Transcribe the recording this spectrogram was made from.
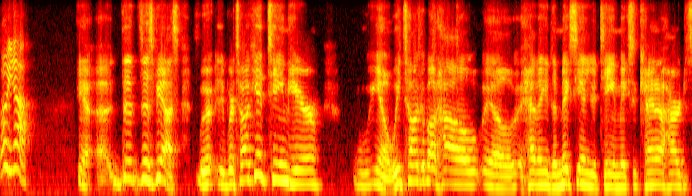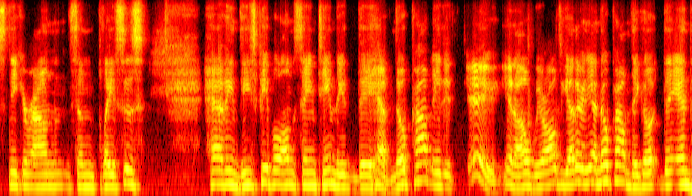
Oh yeah, Yeah, uh, th- just be honest. We're, we're talking a team here. We- You know, we talk about how you know having a Demixie on your team makes it kind of hard to sneak around some places. Having these people on the same team, they, they have no problem. They, hey, you know, we're all together. Yeah, no problem. They go. They end.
